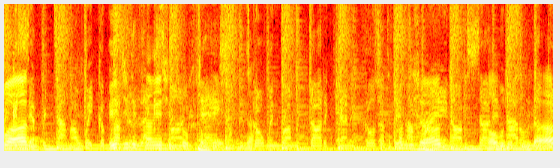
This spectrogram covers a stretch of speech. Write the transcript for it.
우아한 베이지 색상의 시트로 구성되어 있습니다. 시트 컨디션 너무 좋습니다.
